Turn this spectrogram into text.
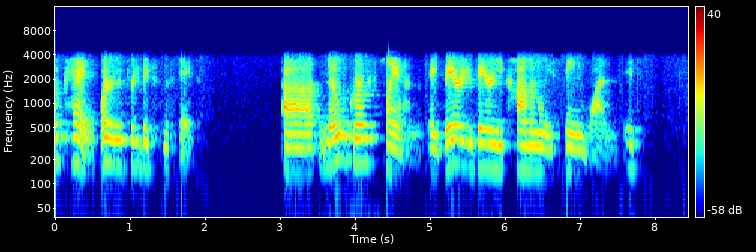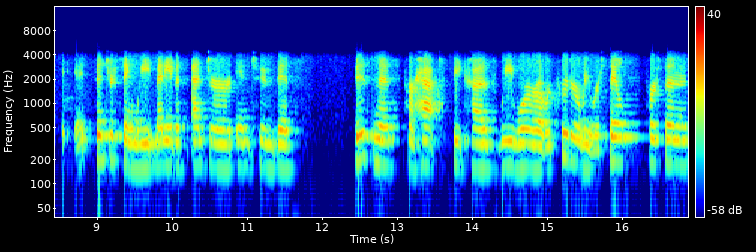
Okay, what are the three biggest mistakes? Uh, no growth plan, a very, very commonly seen one. It's it's interesting. We many of us enter into this business perhaps because we were a recruiter, we were a salesperson,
